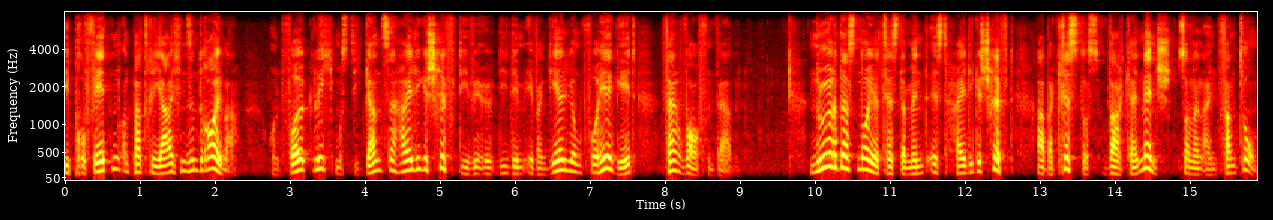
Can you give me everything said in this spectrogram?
Die Propheten und Patriarchen sind Räuber. Und folglich muss die ganze heilige Schrift, die, dem Evangelium vorhergeht, verworfen werden. Nur das Neue Testament ist heilige Schrift, aber Christus war kein Mensch, sondern ein Phantom.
